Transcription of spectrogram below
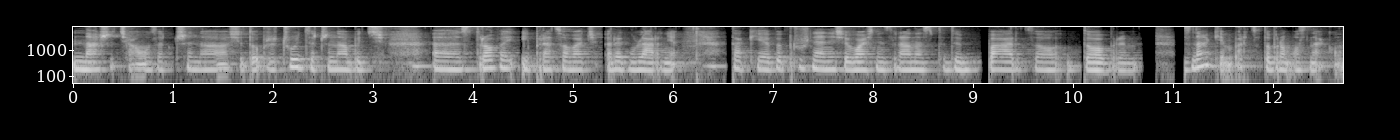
nasze ciało zaczyna się dobrze czuć, zaczyna być e, zdrowe i pracować regularnie. Takie wypróżnianie się właśnie z rana jest wtedy bardzo dobrym znakiem, bardzo dobrą oznaką.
